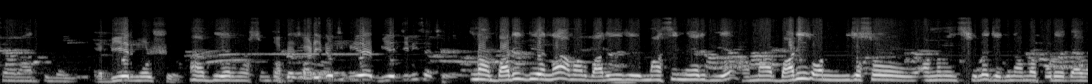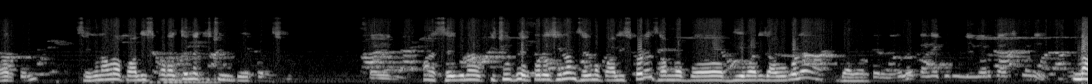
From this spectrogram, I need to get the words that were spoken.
স্যার আর কি বলব। মানে বিয়ের মরশুম। হ্যাঁ বিয়ের মরশুম তো। আপনার বাড়িতেও কি বিয়ে বিয়ের জিনিস আছে? না বাড়ির বিয়ে না আমার বাড়ির মাসি মেয়ের বিয়ে। আমার বাড়ির অন- নিজস্ব অর্নামেন্টস ছিল যেগুলো আমরা পরে ব্যবহার করি। সেগুলো আমরা পলিশ করার জন্য কিছু বের করেছিলাম। হ্যাঁ সেগুলো কিছু বের করেছিলাম সেগুলো পলিশ করে আমরা বিয়ে বাড়ি যাব বলে ব্যবহার করব বলে দোকানে কোনো লেবার কাজ করে? না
